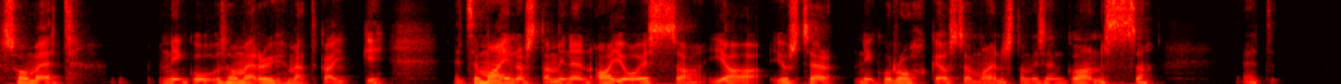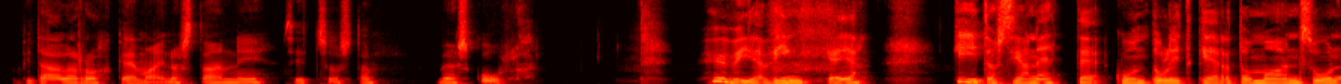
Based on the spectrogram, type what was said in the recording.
somet, niin kuin someryhmät kaikki. Että se mainostaminen ajoissa ja just se niin kuin rohkeus sen mainostamisen kanssa. Että pitää olla rohkea mainostaa, niin sit susta myös kuullaan. Hyviä vinkkejä. Kiitos Janette, kun tulit kertomaan sun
